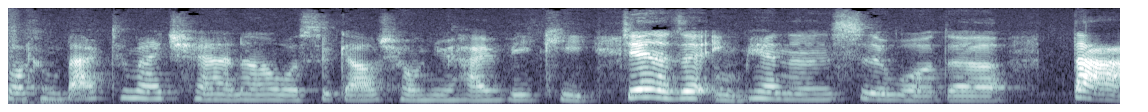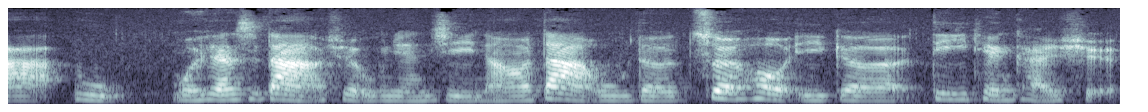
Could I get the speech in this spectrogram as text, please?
Welcome back to my channel。我是高雄女孩 Vicky。今天的这个影片呢，是我的大五，我现在是大学五年级，然后大五的最后一个第一天开学。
